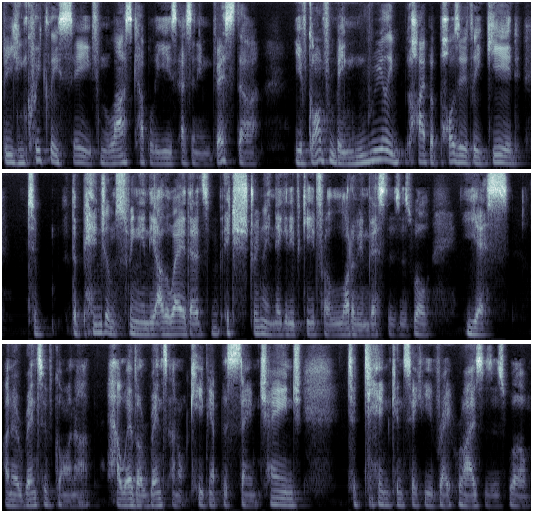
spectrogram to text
But you can quickly see from the last couple of years as an investor, you've gone from being really hyper positively geared to the pendulum swinging the other way, that it's extremely negative geared for a lot of investors as well. Yes, I know rents have gone up. However, rents are not keeping up the same change to 10 consecutive rate rises as well.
